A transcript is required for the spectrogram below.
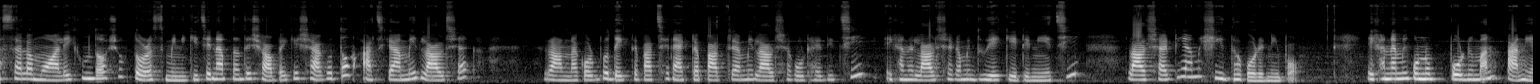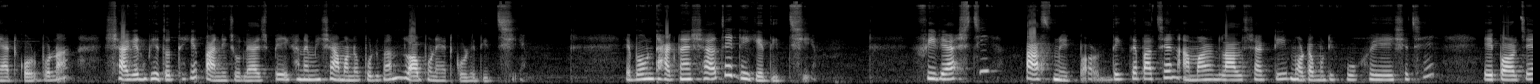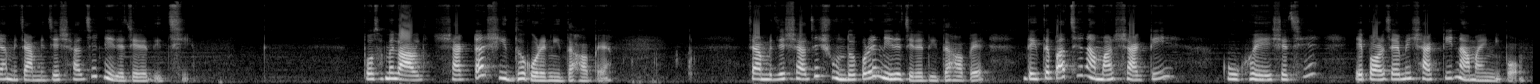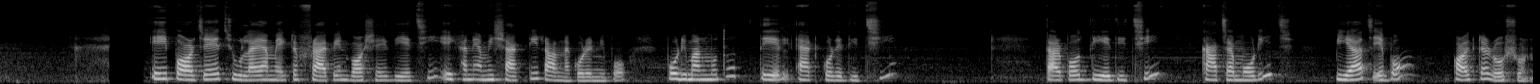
আসসালামু আলাইকুম দর্শক, তোরাস মিনি কিচেন আপনাদের সবাইকে স্বাগতম। আজকে আমি লাল শাক রান্না করব। দেখতে পাচ্ছেন একটা পাত্রে আমি লাল শাক উঠাই দিচ্ছি। এখানে লাল শাক আমি ধুয়ে কেটে নিয়েছি। লাল শাকটি আমি সিদ্ধ করে নিব। এখানে আমি কোনো পরিমাণ পানি অ্যাড করব না। শাকের ভেতর থেকে পানি চলে আসবে। এখানে আমি সামান্য পরিমাণ লবণ অ্যাড করে দিচ্ছি এবং ঢাকনার সাহায্যে ঢেকে দিচ্ছি। ফিরে আসছি পাঁচ মিনিট পর। দেখতে পাচ্ছেন আমার লাল শাকটি মোটামুটি কুক হয়ে এসেছে। এই পর্যায়ে আমি চামিচের সাহায্যে নেড়ে চেড়ে দিচ্ছি। প্রথমে লাল শাকটা সিদ্ধ করে নিতে হবে। চামিচের সাহায্যে সুন্দর করে নেড়ে চেড়ে দিতে হবে। দেখতে পাচ্ছেন আমার শাকটি কুক হয়ে এসেছে। এ পর্যায়ে আমি শাকটি নামাই নিব। এই পর্যায়ে চুলায় আমি একটা ফ্রাই প্যান বসাই দিয়েছি। এখানে আমি শাকটি রান্না করে নিব। পরিমাণ মতো তেল অ্যাড করে দিচ্ছি। তারপর দিয়ে দিচ্ছি কাঁচা মরিচ পেঁয়াজ এবং কয়েকটা রসুন।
